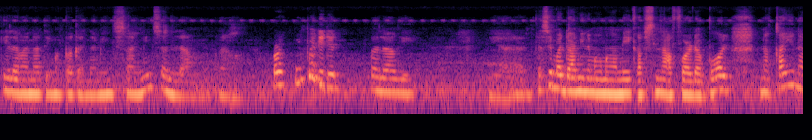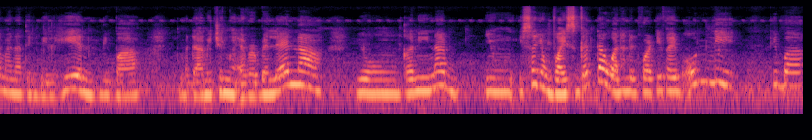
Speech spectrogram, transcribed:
Kailangan natin magpaganda minsan, minsan lang. Uh, or kung pwede din palagi. Yan. Kasi madami namang mga makeups na affordable na kaya naman natin bilhin, di ba? Madami dyan mga Everbelena. Yung kanina, yung isa yung Vice Ganda, 145 only. Di ba?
